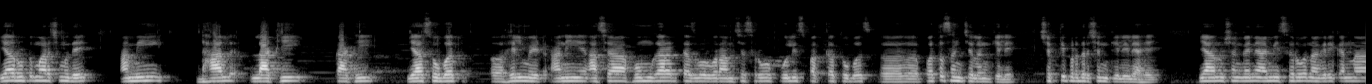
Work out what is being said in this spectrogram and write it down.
या रूट मार्चमध्ये आम्ही ढाल लाठी काठी यासोबत हेल्मेट आणि अशा होमगार्ड त्याचबरोबर आमचे सर्व पोलीस पथकासोबत पथसंचलन केले शक्ती प्रदर्शन केलेले आहे. या अनुषंगाने आम्ही सर्व नागरिकांना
